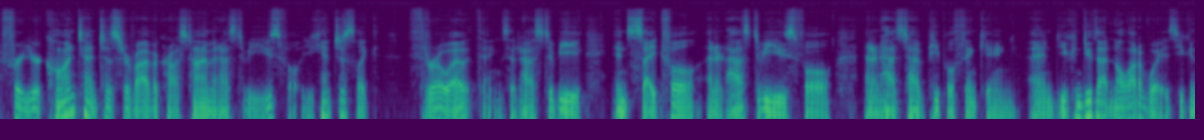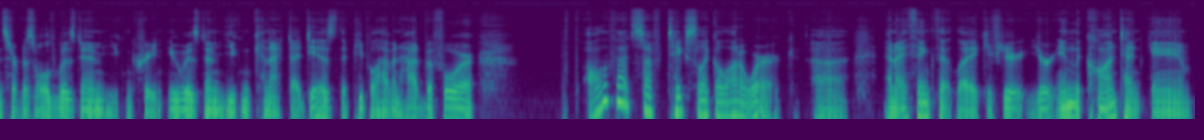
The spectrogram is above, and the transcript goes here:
for your content to survive across time, it has to be useful. You can't just like throw out things. It has to be insightful and it has to be useful and it has to have people thinking. And you can do that in a lot of ways. You can surface old wisdom. You can create new wisdom. You can connect ideas that people haven't had before. All of that stuff takes like a lot of work. Uh, and I think that like if you're, you're in the content game,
